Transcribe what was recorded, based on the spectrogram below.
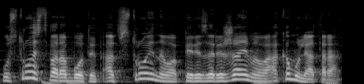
Устройство работает от встроенного перезаряжаемого аккумулятора.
